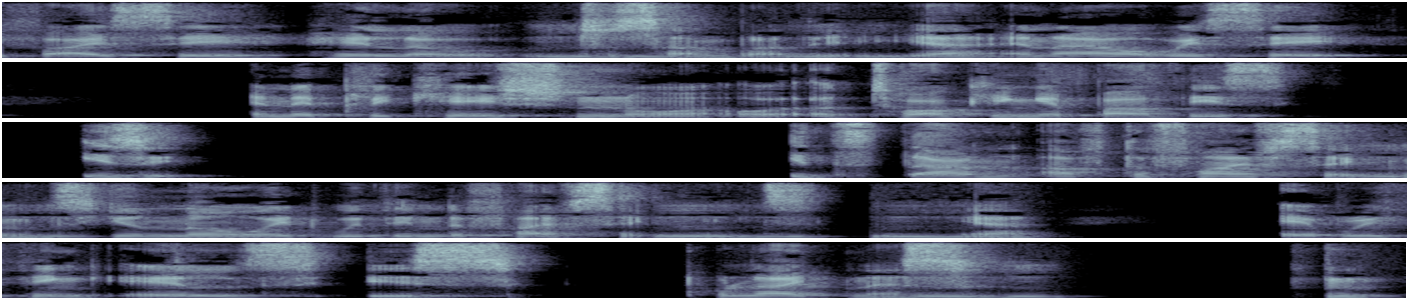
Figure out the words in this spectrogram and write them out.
if I say hello to somebody. Yeah. And I always say an application or, or, or talking about this is it, it's done after five seconds. Mhm, You know it within the five seconds. Mhm. Mhm. Yeah. Everything else is politeness Mhm.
